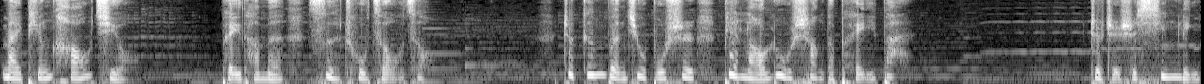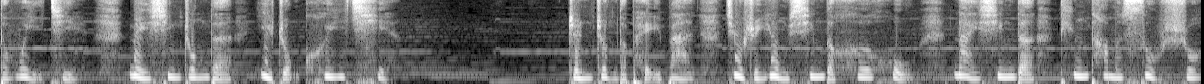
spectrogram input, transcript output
买瓶好酒，陪他们四处走走。这根本就不是变老路上的陪伴，这只是心灵的慰藉，内心中的一种亏欠。真正的陪伴，就是用心的呵护，耐心的听他们诉说，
